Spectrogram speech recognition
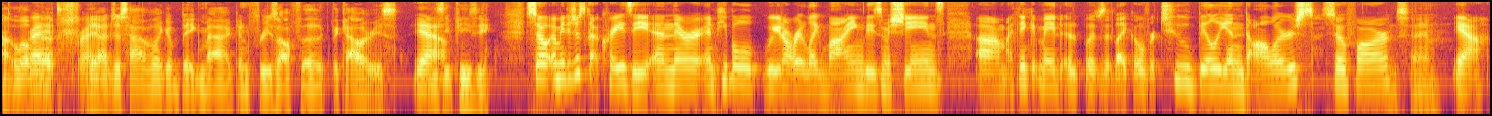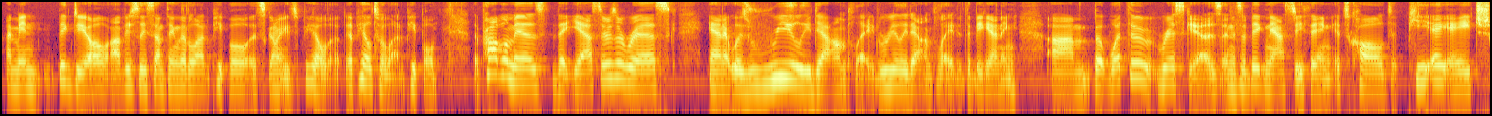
I love right, that. Right. Yeah, just have like a Big Mac and freeze off the, the calories. Yeah. Easy peasy. So I mean, it just got crazy, and there and people you know are like buying these machines. Um, I think it made uh, was it like over two billion dollars so far. Insane. Yeah, I mean, big deal. Obviously, something that a lot of people it's going to appeal appeal to a lot of people. The problem is that yes, there's a risk, and it was really downplayed, really downplayed at the beginning. Um, but what the risk is, and it's a big nasty thing. It's called PAH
